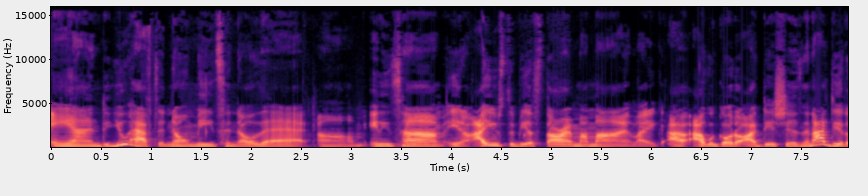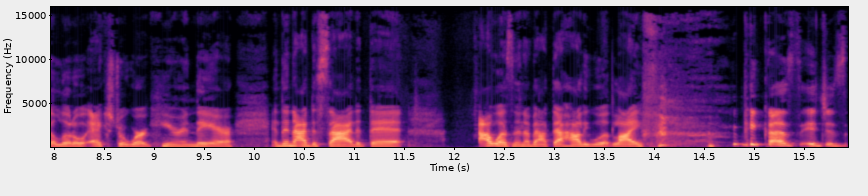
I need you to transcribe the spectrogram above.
And you have to know me to know that um, anytime, you know, I used to be a star in my mind. Like I, I would go to auditions and I did a little extra work here and there. And then I decided that I wasn't about that Hollywood life. because it just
